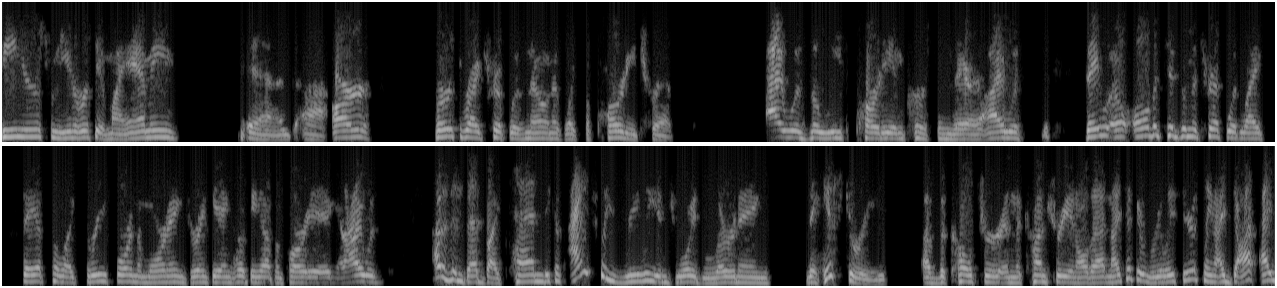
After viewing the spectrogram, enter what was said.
seniors from the University of Miami and uh, our birthright trip was known as like the party trip. I was the least partying person there. I was they all the kids on the trip would like stay up till like three, four in the morning, drinking, hooking up, and partying, and I was I was in bed by ten because I actually really enjoyed learning the history of the culture and the country and all that, and I took it really seriously. And I dot I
